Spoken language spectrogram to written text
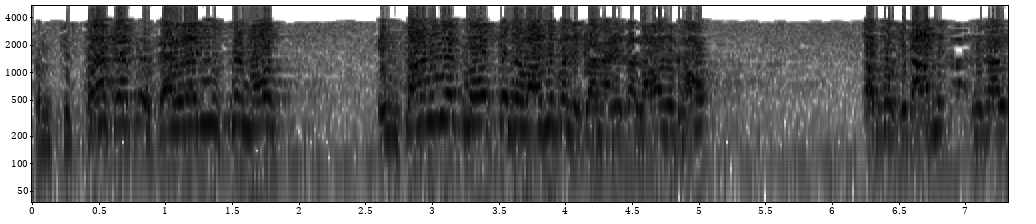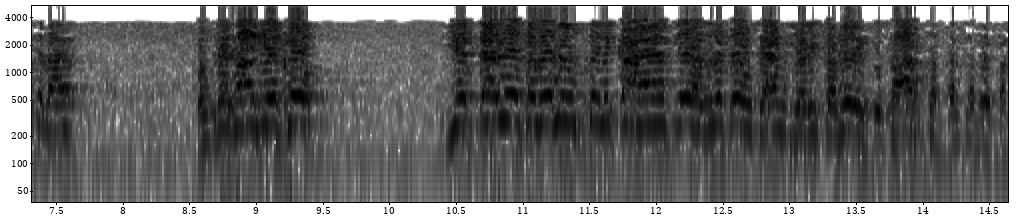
تم کس طرح کہتے ہو؟ کہہ رہا جی اس نے موت، انسانیت موت کے دروازے پر لکھا میں نے کہا، لاؤ، لکھاؤ۔ اب وہ کتاب نکال کے لایا۔ اس نے کہا، دیکھو، یہ پہلے سبے میں اس نے لکھا ہے کہ حضرت حسین یعنی سبے کسار ستر سبے پر۔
